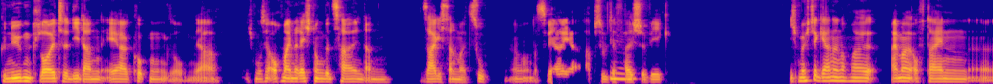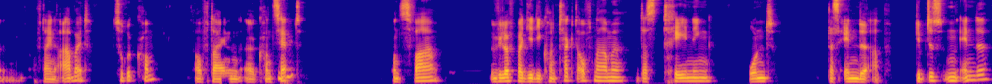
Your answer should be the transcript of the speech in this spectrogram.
genügend Leute, die dann eher gucken, so, ja, ich muss ja auch meine Rechnung bezahlen, dann sage ich dann mal zu. Ja, und das wäre ja absolut der mhm. falsche Weg. Ich möchte gerne nochmal einmal auf, dein, äh, auf deine Arbeit zurückkommen, auf dein äh, Konzept. Mhm. Und zwar, wie läuft bei dir die Kontaktaufnahme, das Training und das Ende ab? Gibt es ein Ende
